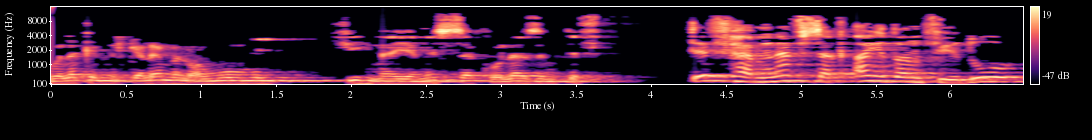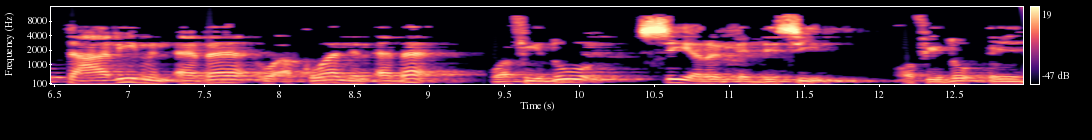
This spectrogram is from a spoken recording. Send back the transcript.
ولكن الكلام العمومي فيه ما يمسك ولازم تفهم. تفهم نفسك أيضا في ضوء تعاليم الآباء وأقوال الآباء وفي ضوء سير القديسين. وفي ضوء إيه؟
